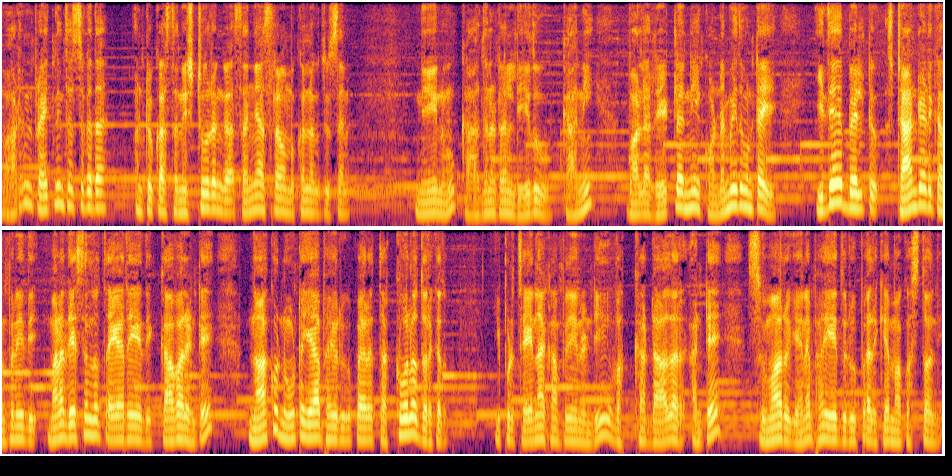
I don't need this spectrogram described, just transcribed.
వాటిని ప్రయత్నించవచ్చు కదా అంటూ కాస్త నిష్ఠూరంగా సన్యాసరావు ముఖంలోకి చూశాను. నేను కాదనటం లేదు కానీ వాళ్ళ రేట్లన్నీ కొండ మీద ఉంటాయి. ఇదే బెల్ట్ స్టాండర్డ్ కంపెనీది మన దేశంలో తయారయ్యేది కావాలంటే నాకు నూట యాభై రూపాయల తక్కువలో దొరకదు. ఇప్పుడు చైనా కంపెనీ నుండి ఒక్క డాలర్ అంటే సుమారు ఎనభై ఐదు రూపాయలకే మాకు వస్తోంది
